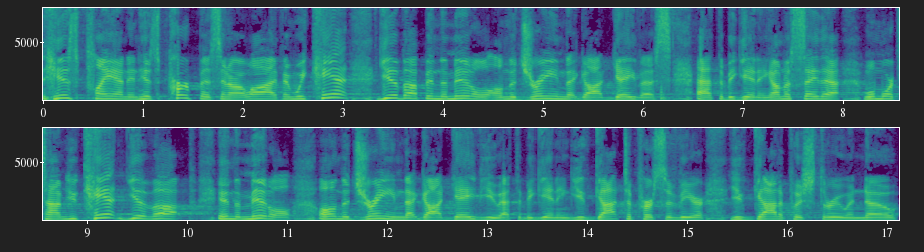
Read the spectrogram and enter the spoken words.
His plan and His purpose in our life. And we can't give up in the middle on the dream that God gave us at the beginning. I'm going to say that one more time. You can't give up in the middle on the dream that God gave you at the beginning. You've got to persevere. You've got to push through and know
